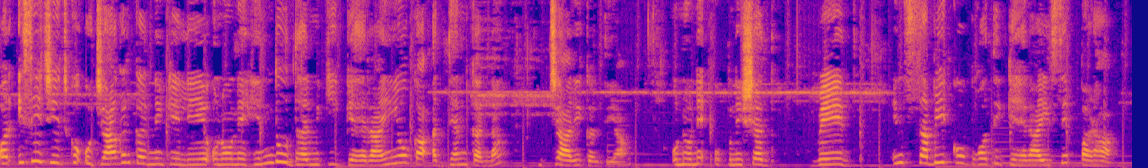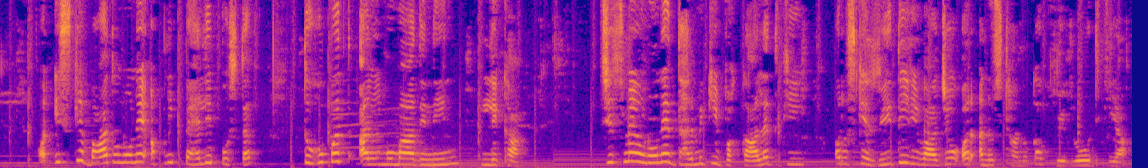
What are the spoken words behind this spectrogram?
और इसी चीज़ को उजागर करने के लिए उन्होंने हिंदू धर्म की गहराइयों का अध्ययन करना जारी कर दिया। उन्होंने उपनिषद, वेद, इन सभी को बहुत ही गहराई से पढ़ा और इसके बाद उन्होंने अपनी पहली पुस्तक तुहपत अल मुमादिनीन लिखा, जिसमें उन्होंने धर्म की वकालत की और उसके रीति रिवाजों और अनुष्ठानों का विरोध किया।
